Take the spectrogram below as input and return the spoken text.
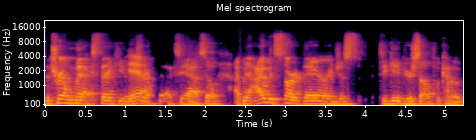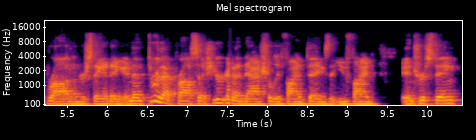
The trail mix, thank you. Yeah. Mix, yeah. So I mean, I would start there and just to give yourself a kind of a broad understanding. And then through that process, you're going to naturally find things that you find interesting.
